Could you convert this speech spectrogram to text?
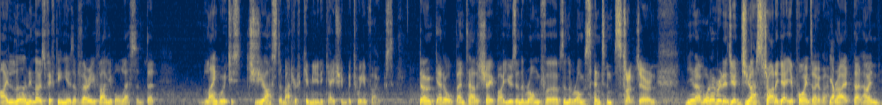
I learned in those 15 years a very valuable lesson that language is just a matter of communication between folks. Don't get all bent out of shape by using the wrong verbs and the wrong sentence structure and you know whatever it is you're just trying to get your point over, Yep. right? That I mean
